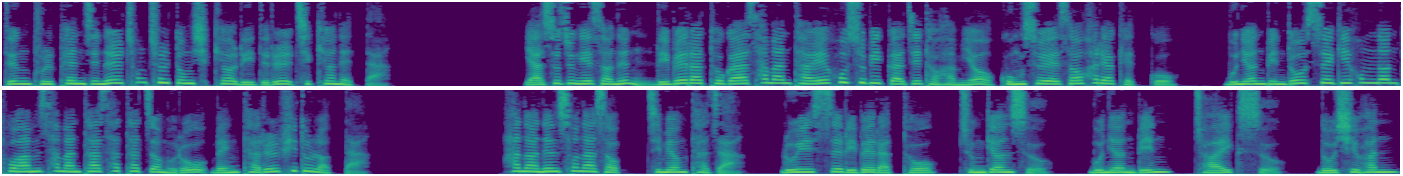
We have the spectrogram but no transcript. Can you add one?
등 불펜진을 총출동시켜 리드를 지켜냈다. 야수 중에서는 리베라토가 3안타에 호수비까지 더하며 공수에서 활약했고 문현빈도 쐐기 홈런 포함 3안타 4타점으로 맹타를 휘둘렀다. 한화는 손아섭, 지명타자, 루이스 리베라토, 중견수, 문현빈, 좌익수, 노시환,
